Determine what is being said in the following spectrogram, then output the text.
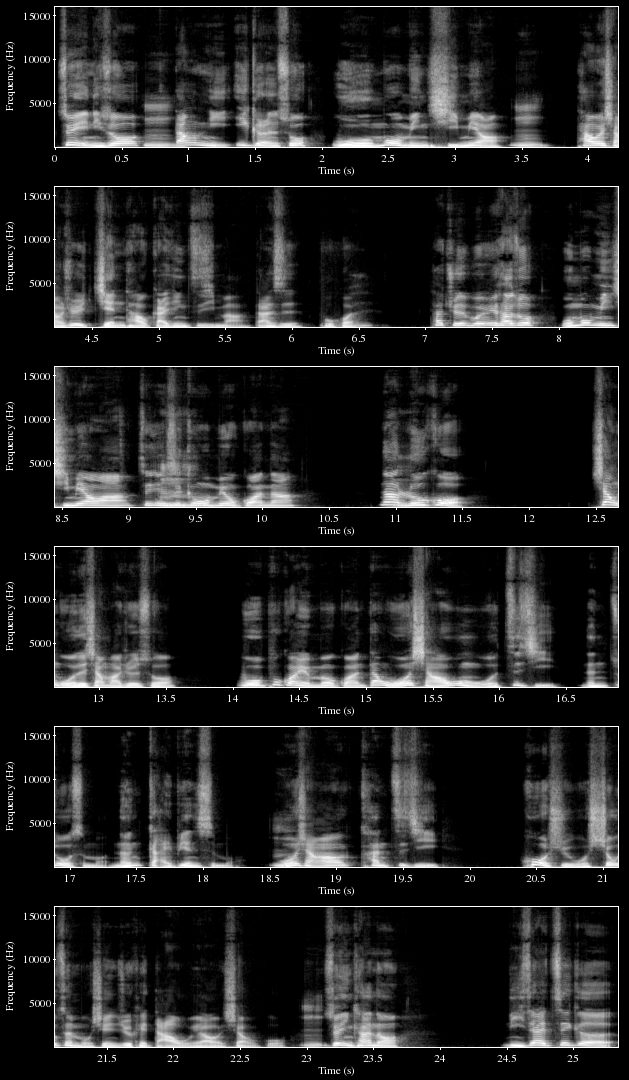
所以你说，嗯当你一个人说我莫名其妙，嗯，他会想去检讨改进自己吗？答案是不会，他绝对不会，因为他说我莫名其妙啊，这件事嗯跟我没有关啊。那如果像我的想法就是说，我不管有没有关，但我想要问我自己能做什么，能改变什么。嗯我想要看自己，或许我修正某些就可以达到我要的效果。嗯所以你看哦，你在这个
